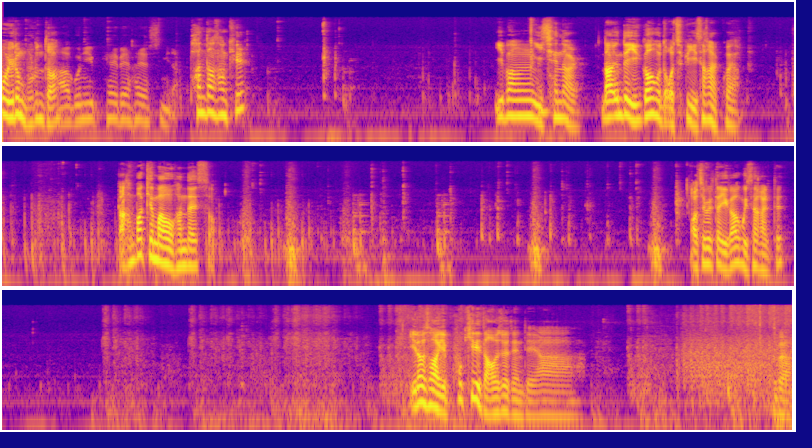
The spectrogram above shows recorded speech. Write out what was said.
어 이런 모른다 아군이 패배하였습니다. 판단 3킬? 이방 이 채널 나 근데 이거 하고 어차피 이사 갈 거야 나 한 바퀴만 하고 간다 했어 어차피 일단 이거 하고 이사 갈 듯? 이런 상황에 포킬이 나와줘야 되는데 야 뭐야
